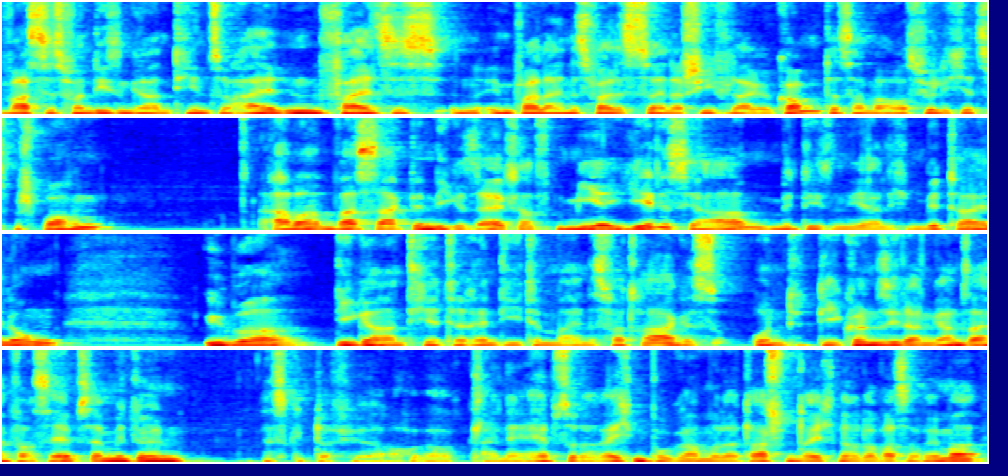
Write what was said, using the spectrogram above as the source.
was ist von diesen Garantien zu halten, falls es im Falle eines Falles zu einer Schieflage kommt. Das haben wir ausführlich jetzt besprochen. Aber was sagt denn die Gesellschaft mir jedes Jahr mit diesen jährlichen Mitteilungen über die garantierte Rendite meines Vertrages? Und die können Sie dann ganz einfach selbst ermitteln. Es gibt dafür auch, auch kleine Apps oder Rechenprogramme oder Taschenrechner oder was auch immer.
